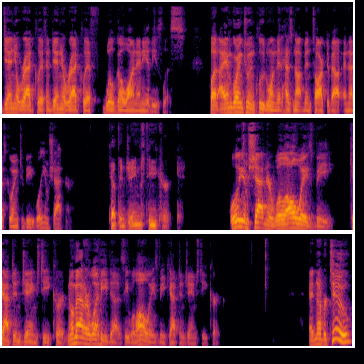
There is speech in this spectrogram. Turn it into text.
Daniel Radcliffe, and Daniel Radcliffe will go on any of these lists. But I am going to include one that has not been talked about, and that's going to be William Shatner. Captain James T. Kirk. William Shatner will always be Captain James T. Kirk. No matter what he does, he will always be Captain James T. Kirk. At number two,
